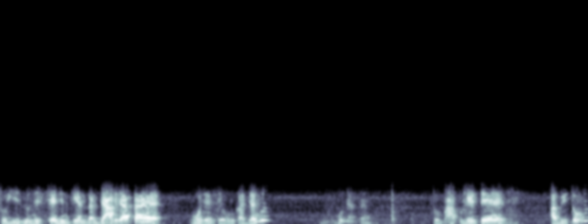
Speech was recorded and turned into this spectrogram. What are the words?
तो ये जो निश्चय जिनके अंदर जाग जाता है, वो जैसे उनका जन्म हो जाता है। तो बाप कहते हैं, अभी तुम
